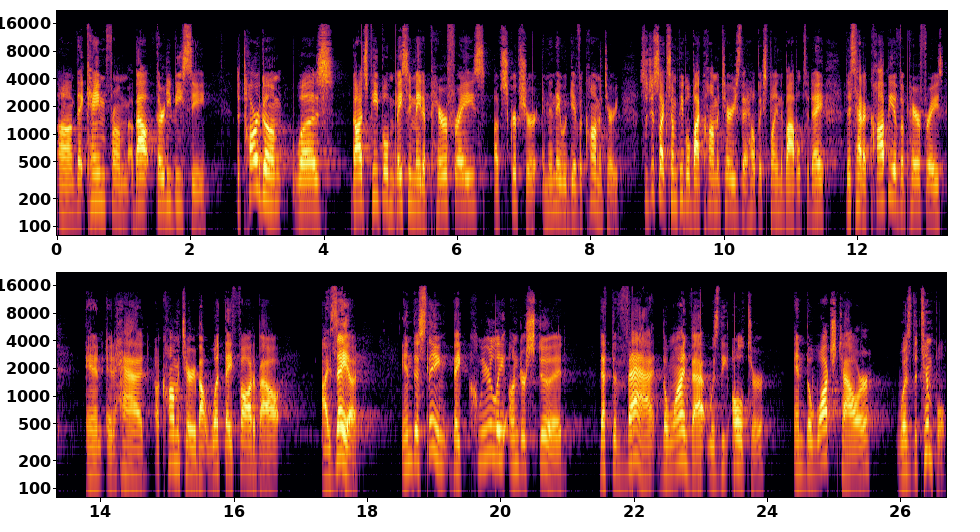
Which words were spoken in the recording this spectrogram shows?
um, that came from about 30 BC. The Targum was God's people basically made a paraphrase of Scripture and then they would give a commentary. So, just like some people buy commentaries that help explain the Bible today, this had a copy of a paraphrase and it had a commentary about what they thought about Isaiah. In this thing, they clearly understood that the vat, the wine vat, was the altar and the watchtower was the temple.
